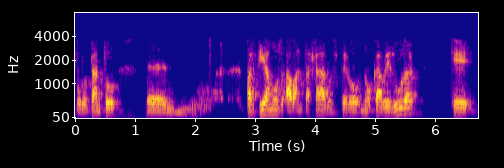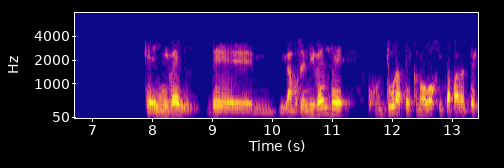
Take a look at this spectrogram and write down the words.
Por lo tanto, eh, partíamos avantajados, pero no cabe duda que, que el nivel de, digamos, el nivel de cultura tecnológica para el te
